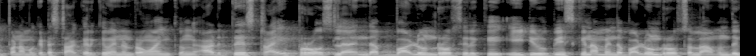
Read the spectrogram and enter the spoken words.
இப்போ நம்மக்கிட்ட ஸ்டாக் இருக்குது வேணுன்ற வாங்கிக்கோங்க. அடுத்து ஸ்ட்ரைப் ரோஸில் இந்த பலூன் ரோஸ் இருக்குது எயிட்டி ருபீஸ்க்கு நம்ம இந்த பலூன் ரோஸ் எல்லாம் வந்து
